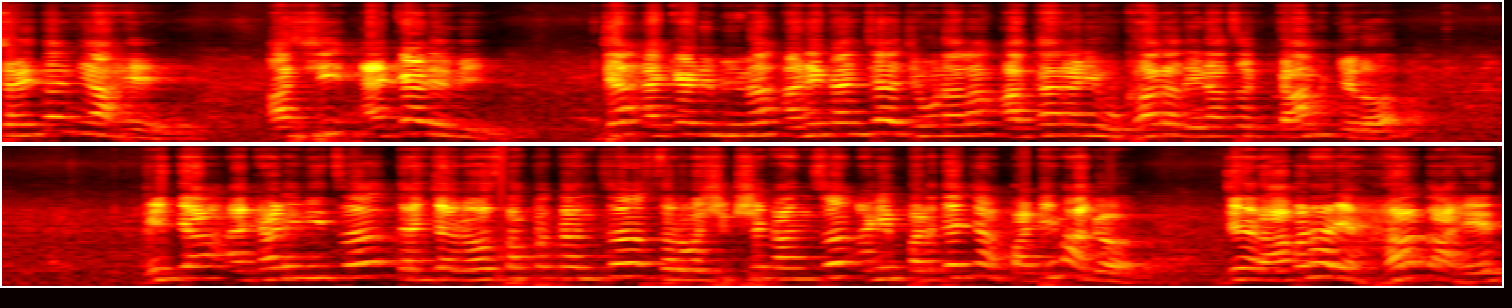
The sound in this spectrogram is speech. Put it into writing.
चैतन्य आहे अशी अकॅडमी ज्या अकॅडमीनं अनेकांच्या जीवनाला आकार आणि उखारा देण्याचं काम केलं मी त्या अकॅडमीचं त्यांच्या व्यवस्थापकांचं सर्व शिक्षकांचं आणि पडद्याच्या पाठीमागं जे राबणारे हात आहेत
